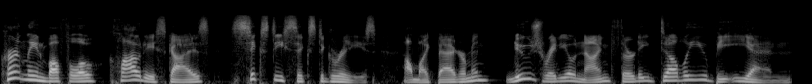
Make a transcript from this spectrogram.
Currently in Buffalo, cloudy skies, 66 degrees. I'm Mike Baggerman, News Radio 930 WBEN.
